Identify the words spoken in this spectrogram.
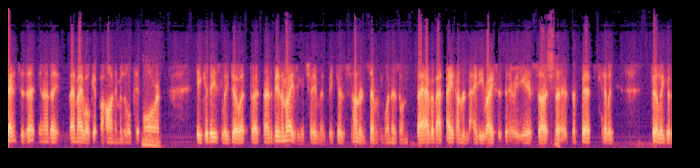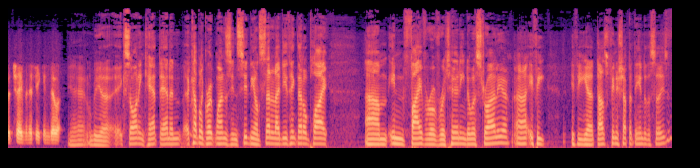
senses it, you know, they they may well get behind him a little bit more, and he could easily do it. But it'd be an amazing achievement because 170 winners, and they have about 880 races there a year. So it's a, it's a fair, fairly fairly good achievement if he can do it. Yeah, it'll be an exciting countdown and a couple of Group Ones in Sydney on Saturday. Do you think that'll play um, in favour of returning to Australia uh, if he if he uh, does finish up at the end of the season?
